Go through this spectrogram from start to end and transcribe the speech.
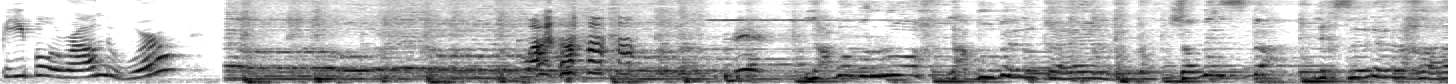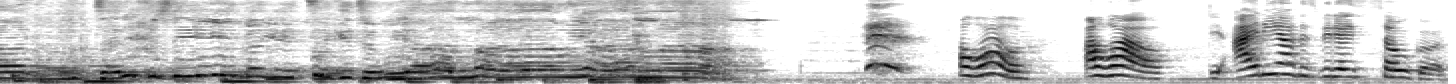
people around the world? Wow! لعبوا بالروح لعبوا بالقلب جا مسبع يخسر الحال تاريخ جديد غيتكتب ويا الله ويا الله Oh wow! Oh wow! The idea of this video is so good.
